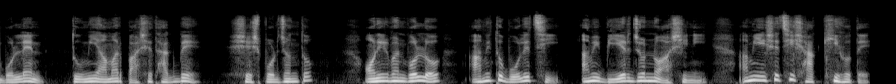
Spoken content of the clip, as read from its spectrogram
বললেন, তুমি আমার পাশে থাকবে? শেষ পর্যন্ত? অনির্বাণ বলল, আমি তো বলেছি, আমি বিয়ের জন্য আসিনি। আমি এসেছি সাক্ষী হতে,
